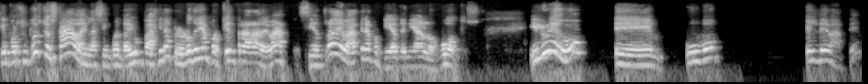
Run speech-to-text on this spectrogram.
que por supuesto estaba en las 51 páginas, pero no tenía por qué entrar a debate. Si entró a debate era porque ya tenían los votos. Y luego eh, hubo el debate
